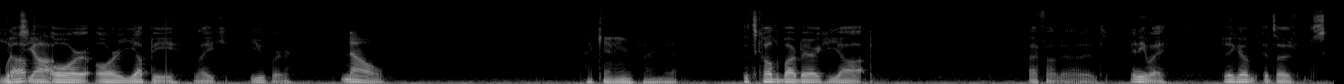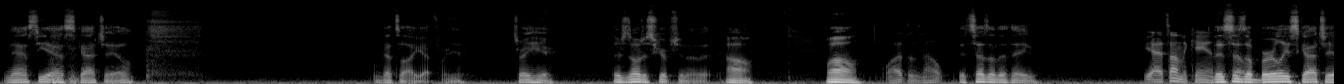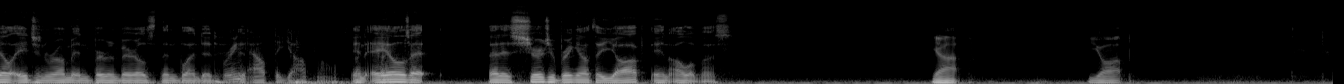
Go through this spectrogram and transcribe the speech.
What's yup, yop? or or yuppie, like youper? No. I can't even find it. It's called the barbaric yop. I found out it. Anyway, Jacob, it's a nasty ass Scotch ale. That's all I got for you. It's right here. There's no description of it. Oh, well, Well, that doesn't help. It says on the thing. Yeah, it's on the can. This is a burley Scotch ale aged in rum and bourbon barrels, then blended. bring An- out the yop. an ale that that is sure to bring out the yop in all of us. yop, yop.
